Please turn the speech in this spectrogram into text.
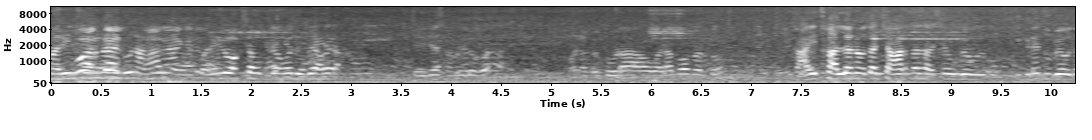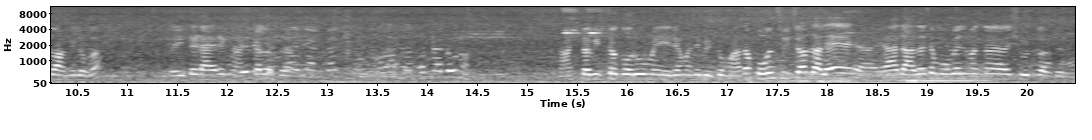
मरीन निघून आम्ही परेल वर्कशॉप जवळ उभे आहोत. तेजस आम्ही लोक थोडा वडापाव करतो. काहीच खाल्लं नव्हतं. चार तास असे उभे इकडेच उभे होतो आम्ही लोक तर इथे डायरेक्ट नाश्ता करतो. नाश्ता बिष्टा करू मग एरियामध्ये भेटू. मग आता फोन स्विच ऑफ झालाय. या दादाच्या मोबाईलमधनं शूट करतोय मी.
